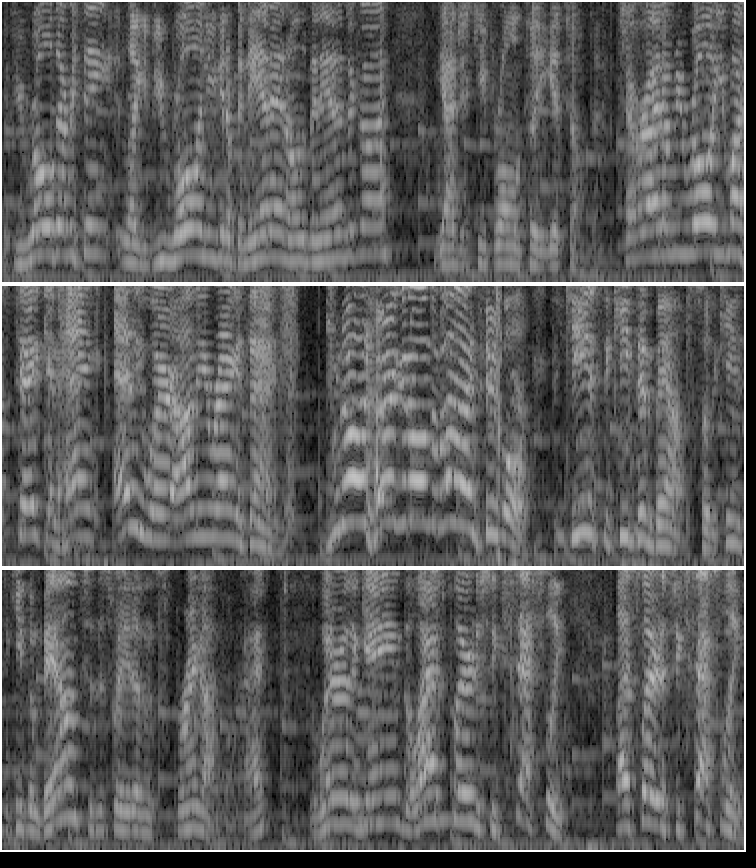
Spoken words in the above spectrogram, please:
If you rolled everything, like if you roll and you get a banana and all the bananas are gone, You gotta just keep rolling until you get something. Whichever item you roll, you must take and hang anywhere on the orangutan. Do not hang it on the vine, people! The key is to keep him balanced. So the key is to keep him balanced so this way he doesn't spring up, okay? The winner of the game, the last player to successfully, last player to successfully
